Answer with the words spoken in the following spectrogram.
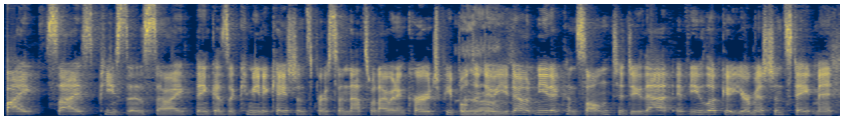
bite sized pieces. So I think as a communications person, that's what I would encourage people to do. You don't need a consultant to do that. If you look at your mission statement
